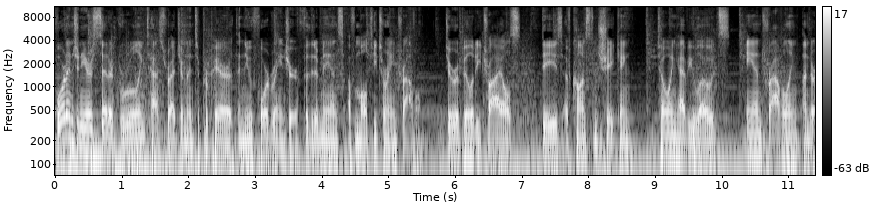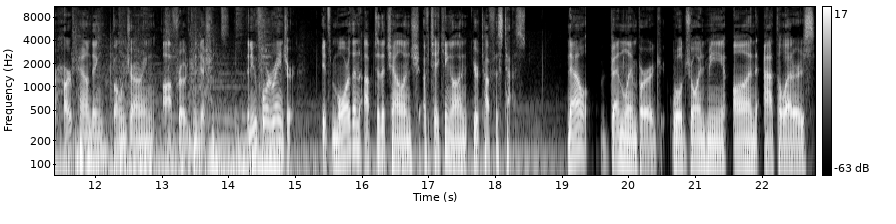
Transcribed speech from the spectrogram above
Ford engineers set a grueling test regimen to prepare the new Ford Ranger for the demands of multi terrain travel. Durability trials, days of constant shaking, towing heavy loads, and traveling under heart pounding, bone jarring off road conditions. The new Ford Ranger, it's more than up to the challenge of taking on your toughest test. Now, Ben Lindbergh will join me on At the Letters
